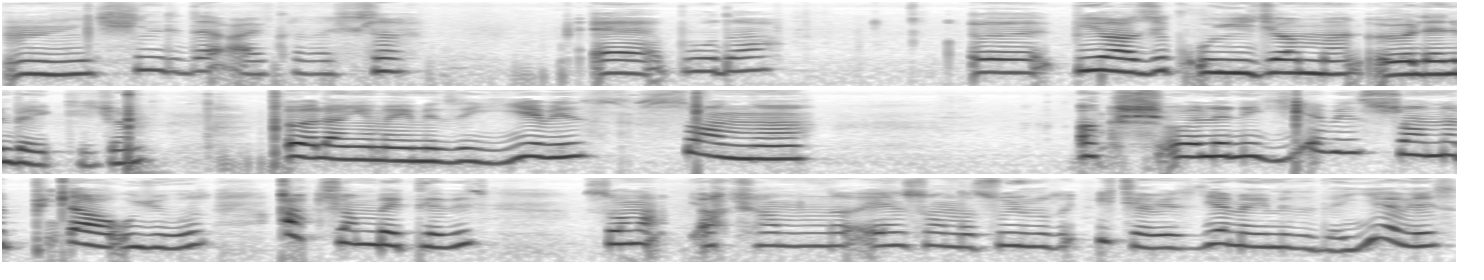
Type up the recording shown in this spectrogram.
hmm, şimdi de arkadaşlar e, burada e, birazcık uyuyacağım ben. Öğleni bekleyeceğim. Öğlen yemeğimizi yeriz sonra akş öğleni yeriz sonra bir daha uyuruz. Akşam bekleriz. Sonra akşamda en sonunda suyumuzu içeriz. Yemeğimizi de yeriz.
